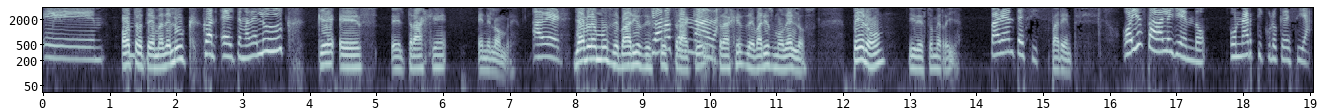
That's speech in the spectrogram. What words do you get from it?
Eh, Otro tema de look. Con el tema de look. Que es el traje en el hombre. A ver. Ya hablamos de varios de estos trajes, de varios modelos. Pero, y de esto me reía. Paréntesis. Paréntesis. Hoy estaba leyendo un artículo que decía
